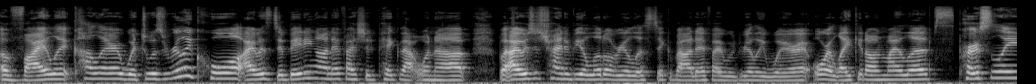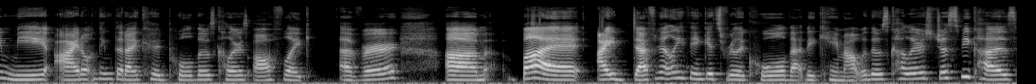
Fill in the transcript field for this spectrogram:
a violet color, which was really cool. I was debating on if I should pick that one up, but I was just trying to be a little realistic about if I would really wear it or like it on my lips. Personally, me, I don't think that I could pull those colors off like ever. Um, but I definitely think it's really cool that they came out with those colors just because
